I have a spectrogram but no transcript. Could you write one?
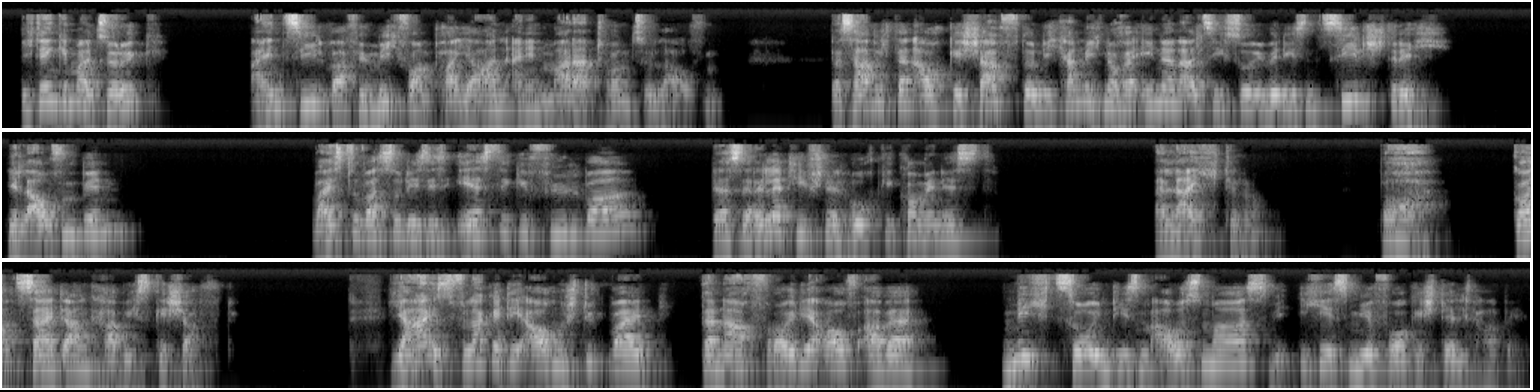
Ich denke mal zurück. Ein Ziel war für mich vor ein paar Jahren, einen Marathon zu laufen. Das habe ich dann auch geschafft und ich kann mich noch erinnern, als ich so über diesen Zielstrich gelaufen bin. Weißt du, was so dieses erste Gefühl war, das relativ schnell hochgekommen ist? Erleichterung. Boah, Gott sei Dank habe ich es geschafft. Ja, es flackerte auch ein Stück weit danach Freude auf, aber nicht so in diesem Ausmaß, wie ich es mir vorgestellt habe.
